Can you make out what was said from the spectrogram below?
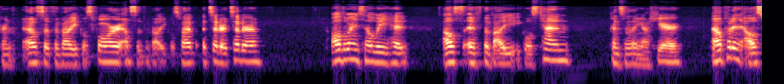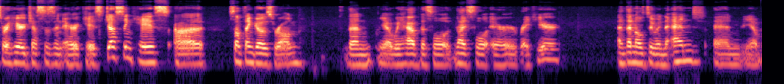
print else if the value equals 4, else if the value equals 5, etc., etc. All the way until we hit else if the value equals 10, print something out here. And I'll put an else right here just as an error case, just in case uh, something goes wrong. Then yeah, we have this little nice little error right here. And then I'll do an end and you know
